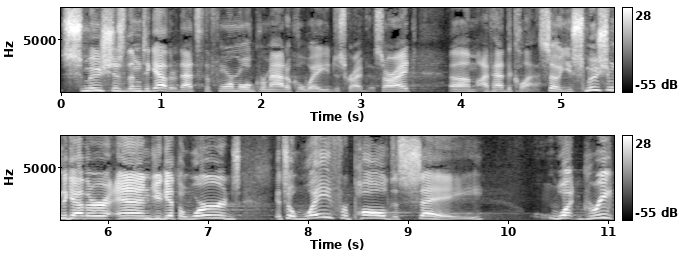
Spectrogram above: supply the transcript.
smooshes them together. That's the formal grammatical way you describe this, all right? Um, I've had the class. So you smoosh them together and you get the words. It's a way for Paul to say what Greek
